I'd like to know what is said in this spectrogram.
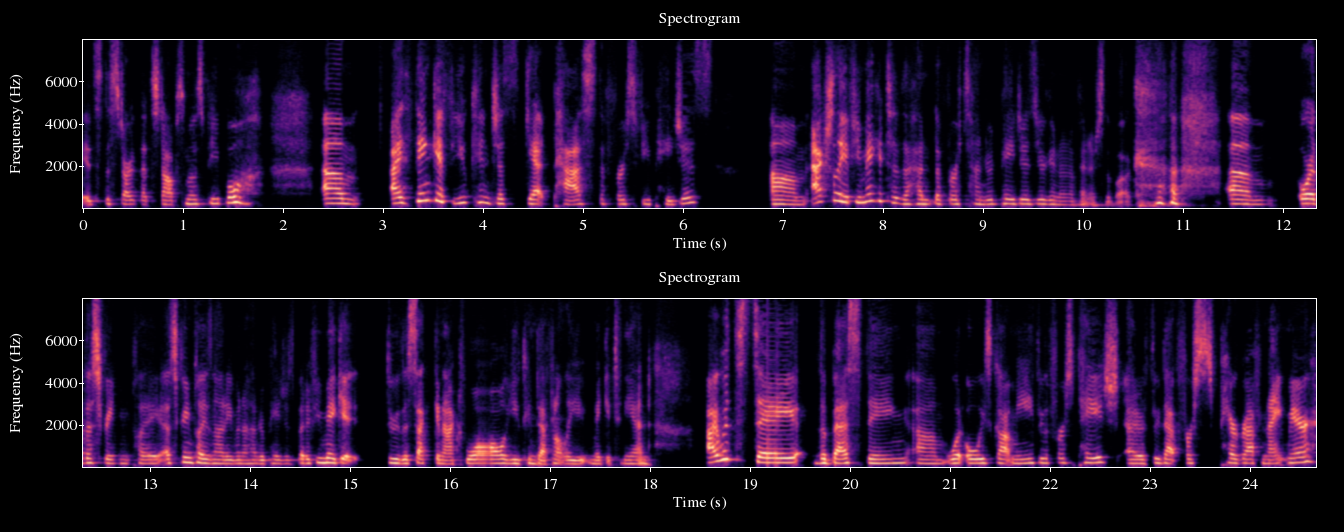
it's the start that stops most people. Um, I think if you can just get past the first few pages, um, actually, if you make it to the, hun- the first hundred pages, you're going to finish the book, um, or the screenplay. A screenplay is not even hundred pages, but if you make it through the second act wall, you can definitely make it to the end. I would say the best thing, um, what always got me through the first page or through that first paragraph nightmare,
